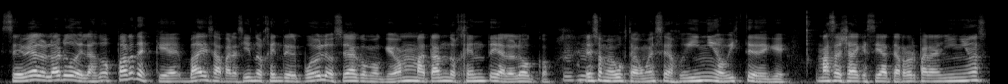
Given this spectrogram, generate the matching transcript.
se ve a lo largo de las dos partes que va desapareciendo gente del pueblo, o sea, como que van matando gente a lo loco. Eso me gusta, como ese guiño, viste, de que más allá de que sea terror para niños,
